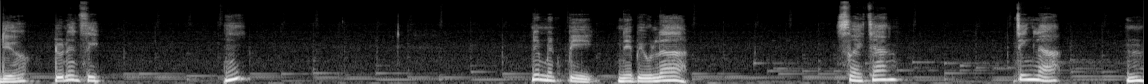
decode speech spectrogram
เดี๋ยว ดูนั่นสิฮะนี่มันปีกเนบิวล่า สวยจัง จริงเหรอ อืม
